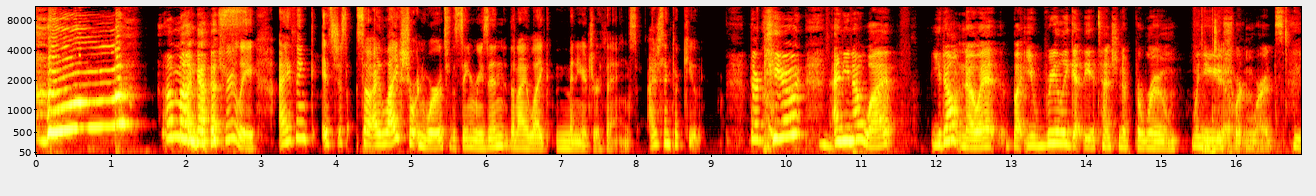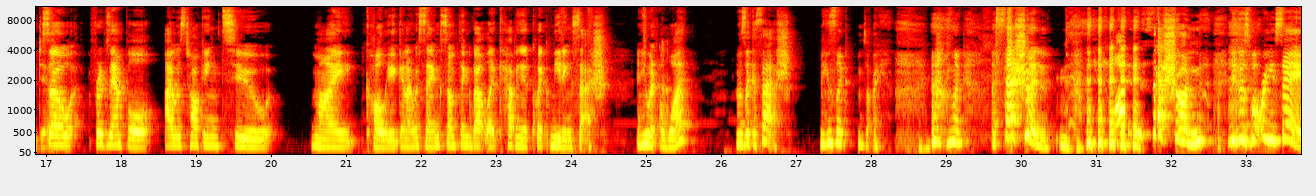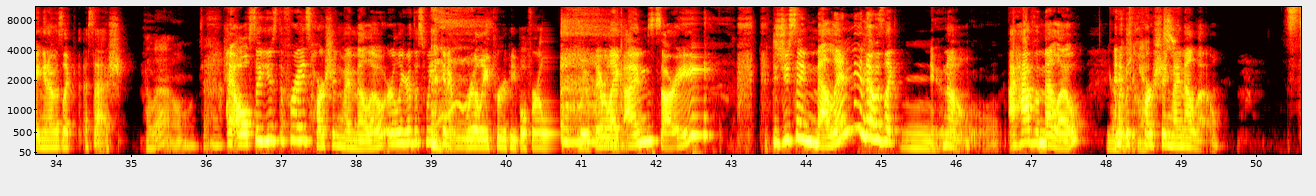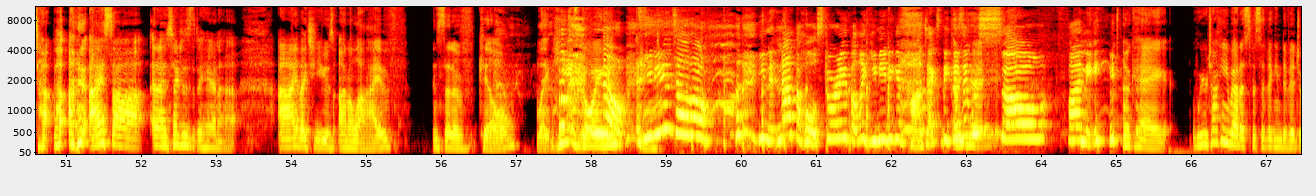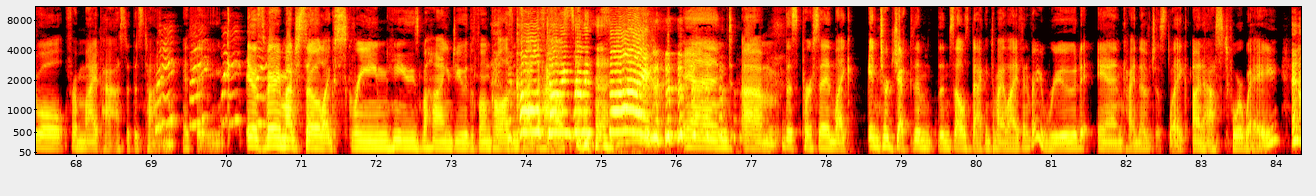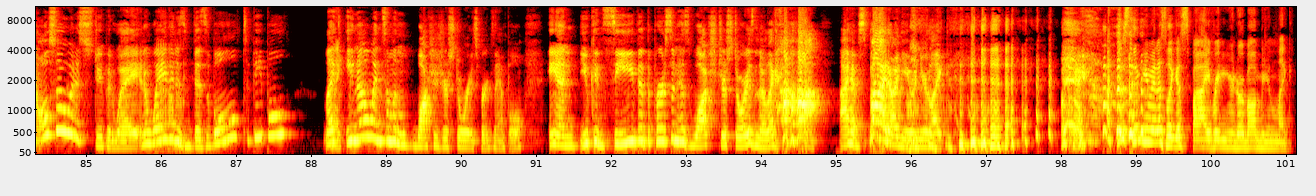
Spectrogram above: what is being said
Whom among us? Truly. I think it's just so I like shortened words for the same reason that I like miniature things. I just think they're cute. They're cute. And you know what? You don't know it, but you really get the attention of a room when you, You use shortened words. You do. So, for example, I was talking to my colleague and I was saying something about like having a quick meeting sesh. And he went, A what? I was like, A sesh. And he's like, I'm sorry. I'm like, A session. What is session? He goes, What were you saying? And I was like, A sesh. Hello. I also used the phrase harshing my mellow earlier this week, and it really threw people for a loop. They were like, I'm sorry. Did you say melon? And I was like, no. No. I have a mellow, You're and it was harshing harshing my mellow. Stop. I, I saw, and I texted this to Hanah. I like to use unalive instead of kill. Like he is going. No, you need to tell the you ne- not the whole story, but like you need to give context because it was so funny. Okay. We were talking about a specific individual from my past at this time, I think. It was very much so like scream, he's behind you, the phone call is The inside call's the house. coming from inside. and um this person like interject them themselves back into my life in a very rude and kind of just like unasked for way. and also in a stupid way, in a way that Yeah. is visible to people. Like, Like- you know, when someone watches your stories, for example, and you can see that the person has watched your stories and they're like, ha ha, I have spied on you. And you're like, okay. I'm just thinking of it as like a spy ringing your doorbell and being like,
